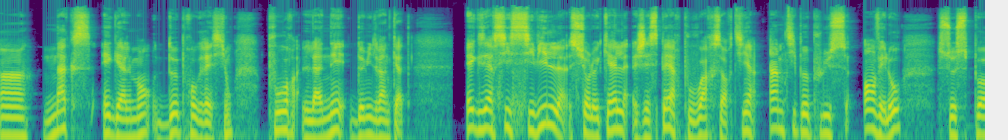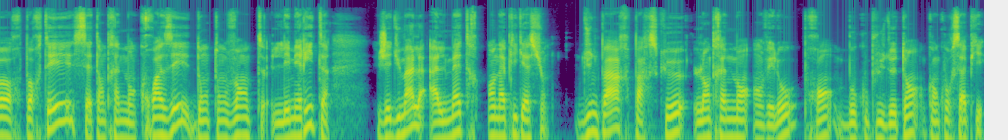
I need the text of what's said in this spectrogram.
un axe également de progression pour l'année 2024. Exercice civil sur lequel j'espère pouvoir sortir un petit peu plus en vélo. Ce sport porté, cet entraînement croisé dont on vante les mérites, j'ai du mal à le mettre en application. D'une part parce que l'entraînement en vélo prend beaucoup plus de temps qu'en course à pied.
